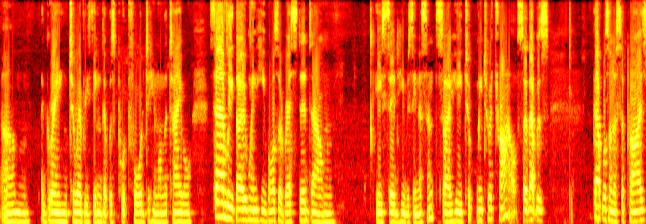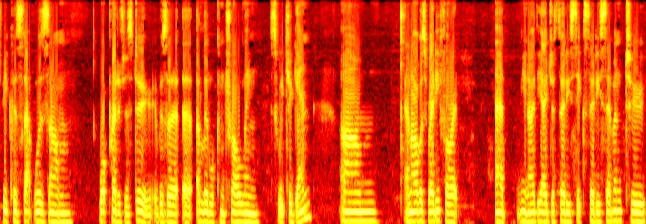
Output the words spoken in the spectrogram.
um, agreeing to everything that was put forward to him on the table. Sadly, though, when he was arrested, um, he said he was innocent, so he took me to a trial. So that was that wasn't a surprise because that was um, what predators do. It was a, a, a little controlling switch again, um, and I was ready for it you know, the age of 36, 37 to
